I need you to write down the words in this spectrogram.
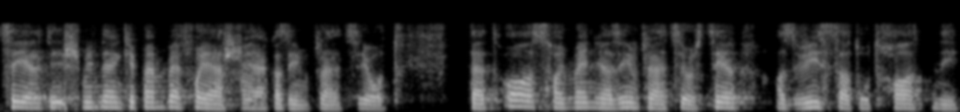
célt, és mindenképpen befolyásolják az inflációt. Tehát az, hogy mennyi az inflációs cél, az vissza tud hatni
